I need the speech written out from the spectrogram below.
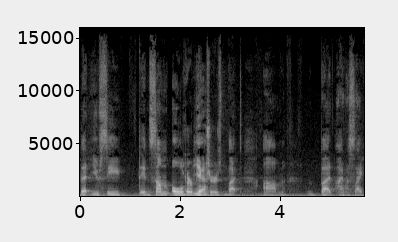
that you see in some older Yeah. pictures, but um, but I was like,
